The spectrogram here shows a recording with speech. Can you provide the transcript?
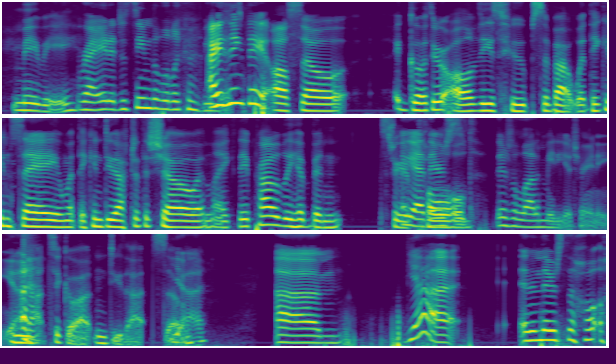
Maybe. right? It just seemed a little convenient. I think they also go through all of these hoops about what they can say and what they can do after the show, and like they probably have been straight Oh, up yeah, told there's there's a lot of media training. Yeah, not to go out and do that. So yeah, um, yeah, and then there's the whole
